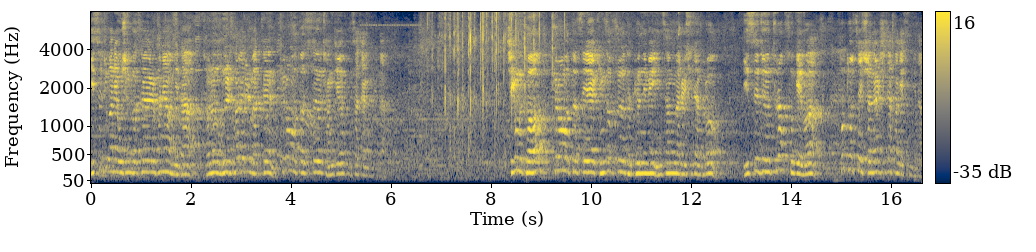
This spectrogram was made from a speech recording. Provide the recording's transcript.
이수주간에 오신 것을 환영합니다. 저는 오늘 사회를 맡은 큐로모터스 장지혁 부사장입니다. 지금부터 큐로모터스의 김석주 대표님의 인사말을 시작으로 이스즈 트럭 소개와 포토 세션을 시작하겠습니다.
